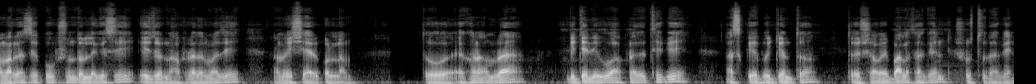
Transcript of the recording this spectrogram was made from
আমার কাছে খুব সুন্দর লেগেছে এই জন্য আপনাদের মাঝে আমি শেয়ার করলাম। তো এখন আমরা বিদায় নিব আপনাদের থেকে। আজকে পর্যন্ত। তো সবাই ভালো থাকেন, সুস্থ থাকেন।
